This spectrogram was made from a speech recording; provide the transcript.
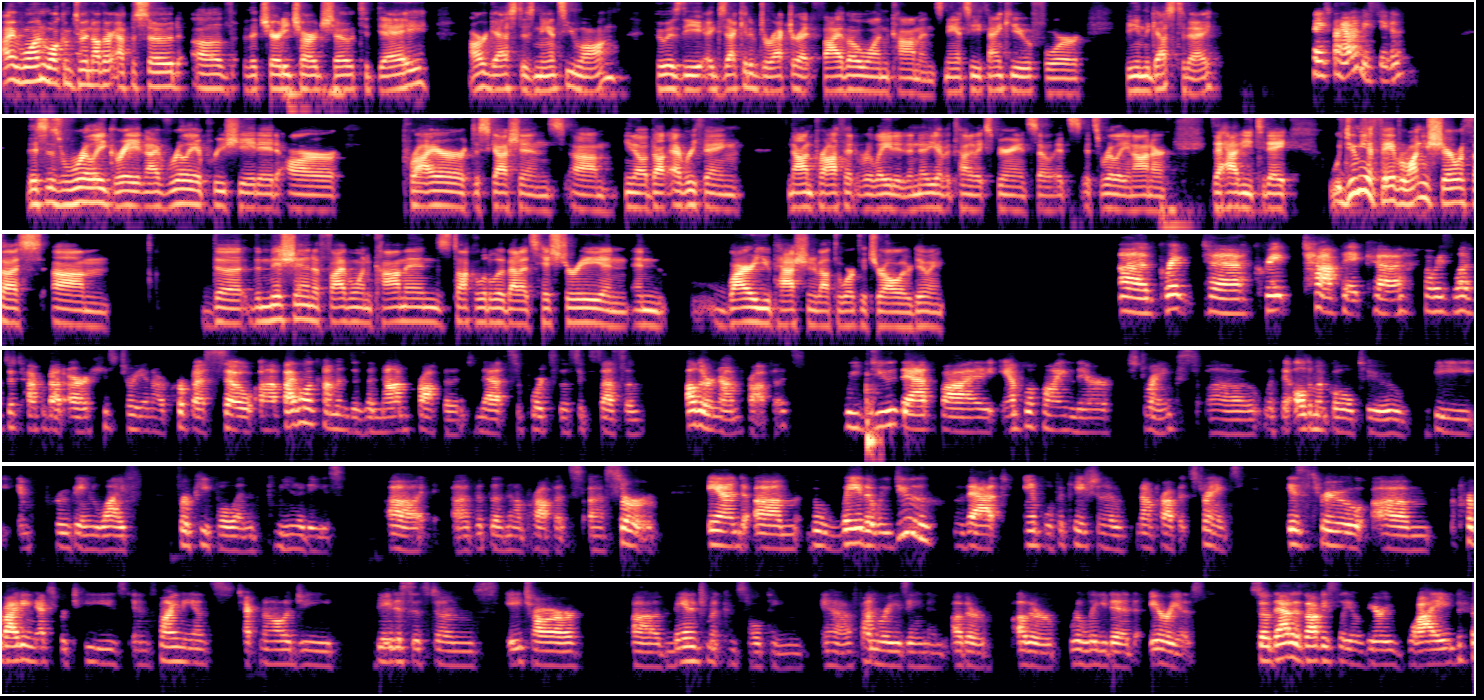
Hi, everyone. Welcome to another episode of the Charity Charge Show. Today, our guest is Nancy Long, who is the executive director at 501 Commons. Nancy, thank you for being the guest today. Thanks for having me, Stephen. This is really great, and I've really appreciated our prior discussions, um, you know, about everything nonprofit related. I know you have a ton of experience, so it's it's really an honor to have you today. Do me a favor. Why don't you share with us um, the the mission of 501 Commons? Talk a little bit about its history and and why are you passionate about the work that you all are doing? Uh, great, uh, great topic. Uh, always love to talk about our history and our purpose. So, uh, 501 Commons is a nonprofit that supports the success of other nonprofits. We do that by amplifying their strengths uh, with the ultimate goal to be improving life for people and communities uh, uh, that the nonprofits uh, serve. And um, the way that we do that amplification of nonprofit strengths is through um, providing expertise in finance, technology, data systems, HR, uh, management consulting, uh, fundraising, and other other related areas. So that is obviously a very wide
